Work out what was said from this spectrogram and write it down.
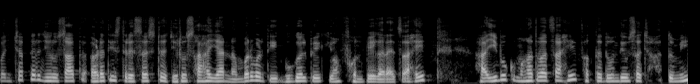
पंच्याहत्तर झिरो सात अडतीस त्रेसष्ट झिरो सहा या नंबरवरती गुगल पे किंवा फोनपे करायचा आहे. हा ईबुक महत्त्वाचा आहे. फक्त दोन दिवसाच्या आत तुम्ही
